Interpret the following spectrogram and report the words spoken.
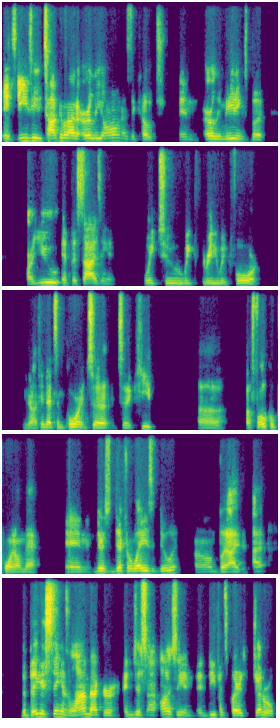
it's easy to talk about it early on as a coach in early meetings, but are you emphasizing it week two, week three, week four? You know, I think that's important to to keep uh, a focal point on that. And there's different ways to do it, um, but I, I the biggest thing as a linebacker and just uh, honestly in, in defense players in general,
